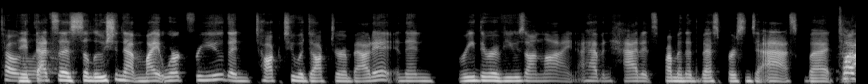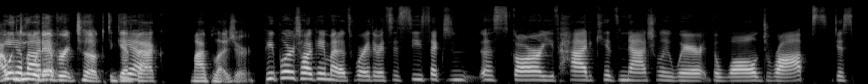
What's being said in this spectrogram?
totally. And if that's a solution that might work for you, then talk to a doctor about it and then read the reviews online. I haven't had it, so probably not the best person to ask, but I would do whatever it, took to get Yeah. back my pleasure. people are talking about it's whether it's a C-section a scar, you've had kids naturally where the wall drops just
